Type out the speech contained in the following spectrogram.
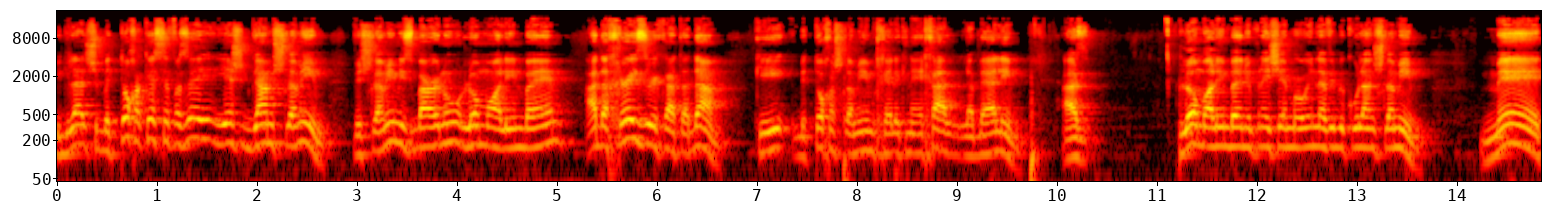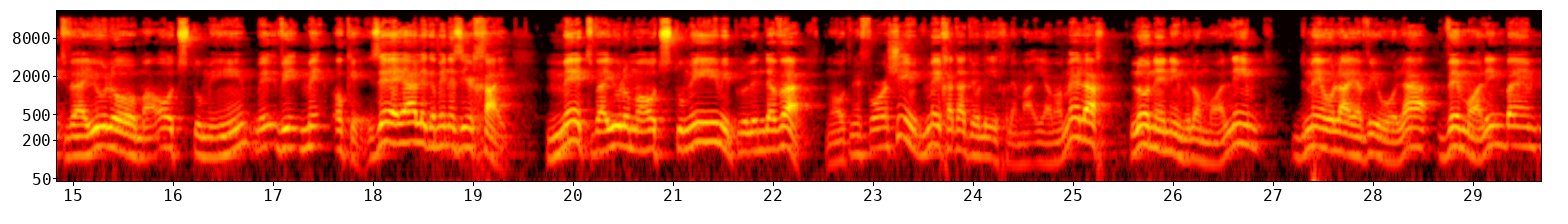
בגלל שבתוך הכסף הזה יש גם שלמים, ושלמים הסברנו לא מועלים בהם עד אחרי זריקת הדם, כי בתוך השלמים חלק נאכל לבעלים. אז לא מועלים בהם מפני שהם ראויים להביא בכולן שלמים. מת והיו לו מעות סתומים, ו- מ- אוקיי, זה היה לגבי נזיר חי. מת והיו לו מעות סתומים, יפלו לנדבה. מעות מפורשים, דמי חטאת יוליך לים המלח, לא נהנים ולא מועלים. דמי עולה יביאו עולה, ומועלים בהם.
